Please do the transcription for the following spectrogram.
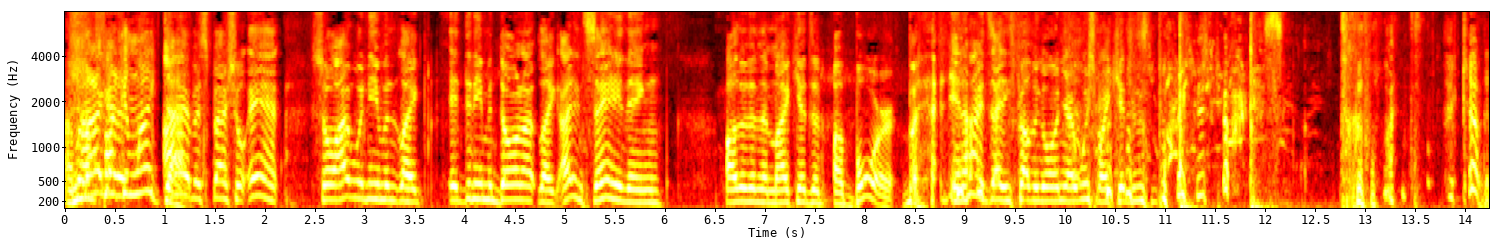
I'm not fucking like I that. have a special aunt, so I wouldn't even like. It didn't even dawn on. Like I didn't say anything. Other than that, my kid's a, a bore. But in hindsight, he's probably going, "Yeah, I wish my kid was as boring yours." Count,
